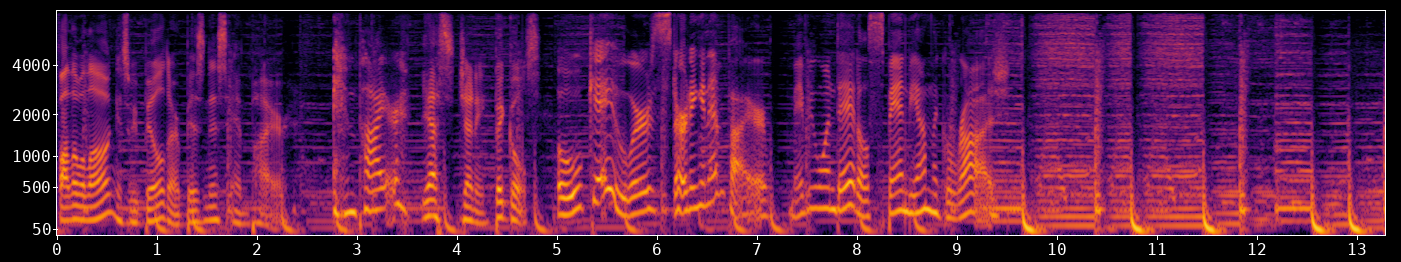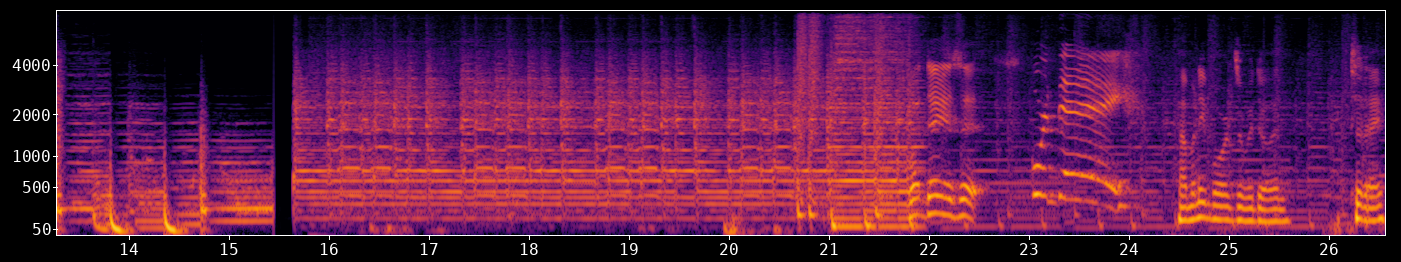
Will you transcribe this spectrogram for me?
Follow along as we build our business empire. Empire? Yes, Jennie, big goals. Okay, we're starting an empire. Maybe one day it'll span beyond the garage. What day is it? Board day. How many boards are we doing today?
